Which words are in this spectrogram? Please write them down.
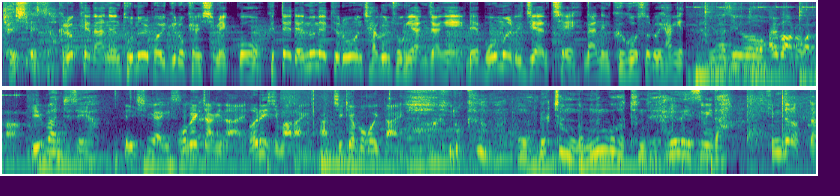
결심했어. 그렇게 나는 돈을 벌기로 결심했고 그때 내 눈에 들어온 작은 종이 한 장에 내 몸을 의지한 채 나는 그곳으로 향했다. 안녕하세요. 알바하러 왔나? 일만 주세요. 열심히 하겠습니다. 500장이다. 버리지 마라. 다 지켜보고 있다. 아, 이렇게나 많아. 500장 넘는 것 같은데. 다녀오겠습니다. 힘들었다.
